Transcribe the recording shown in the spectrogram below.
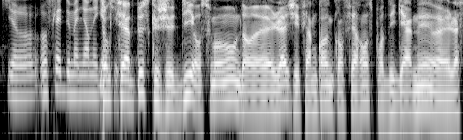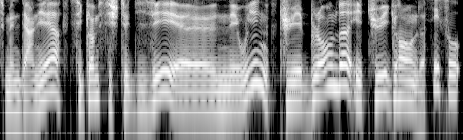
qui reflète de manière négative. Donc c'est un peu ce que je dis en ce moment. Dans, euh, là, j'ai fait encore une conférence pour des gamins euh, la semaine dernière. C'est comme si je te disais, euh, Newin, tu es blonde et tu es grande. C'est faux.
